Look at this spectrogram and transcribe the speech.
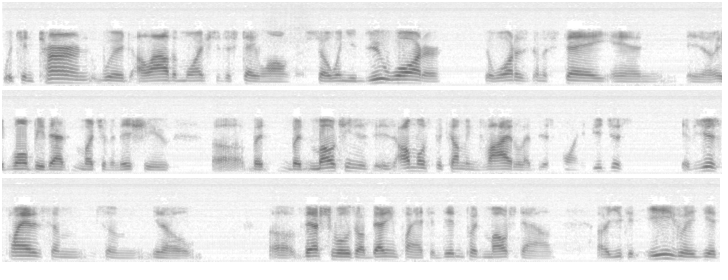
which in turn would allow the moisture to stay longer. So when you do water, the water is going to stay, and you know it won't be that much of an issue. Uh, but but mulching is, is almost becoming vital at this point. If you just if you just planted some some you know uh, vegetables or bedding plants and didn't put mulch down, uh, you could easily get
